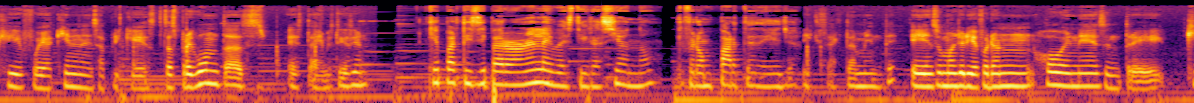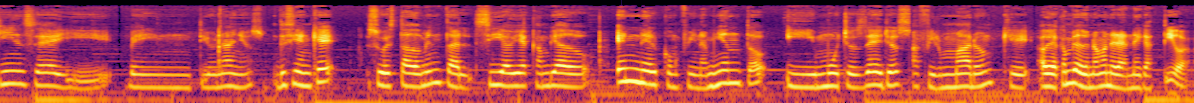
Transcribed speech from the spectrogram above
que fue a quienes apliqué estas preguntas, esta investigación, que participaron en la investigación, ¿no? Que fueron parte de ella. Exactamente. En su mayoría fueron jóvenes entre 15 y 21 años. Decían que su estado mental sí había cambiado en el confinamiento y muchos de ellos afirmaron que había cambiado de una manera negativa.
